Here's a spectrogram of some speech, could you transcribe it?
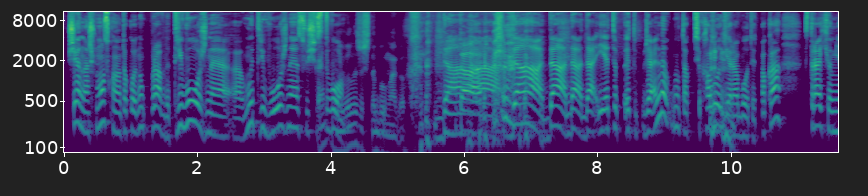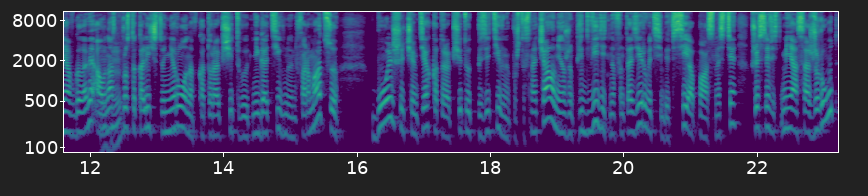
Вообще наш мозг, он такой, ну, правда, тревожное. Э, мы тревожное существо. Не выложишь на бумагу. Да, да, да, да, да. И это, это реально, ну, так психология работает. Пока страхи у меня в голове, а у нас просто количество нейронов, которые обсчитывают негативную информацию, больше, чем тех, которые обсчитывают позитивно. Потому что сначала мне нужно предвидеть, нафантазировать себе все опасности. Потому что если меня сожрут,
